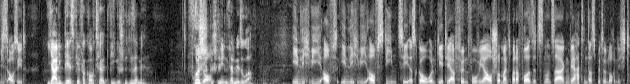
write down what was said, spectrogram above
es aussieht. Ja, die PS4 verkauft sich halt wie geschnitten Semmel. Frisch ja, geschnitten Semmel sogar ähnlich wie auf ähnlich wie auf Steam, CS:GO und GTA 5, wo wir ja auch schon manchmal davor sitzen und sagen, wer hat denn das bitte noch nicht?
